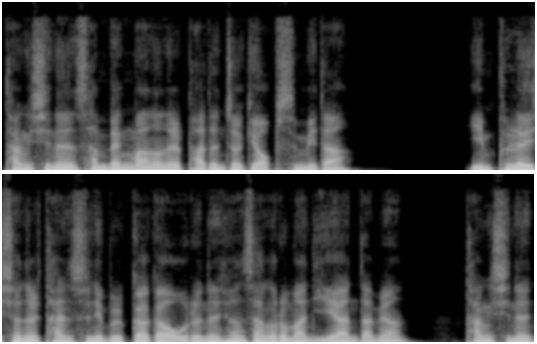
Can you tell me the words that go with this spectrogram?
당신은 300만 원을 받은 적이 없습니다. 인플레이션을 단순히 물가가 오르는 현상으로만 이해한다면 당신은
